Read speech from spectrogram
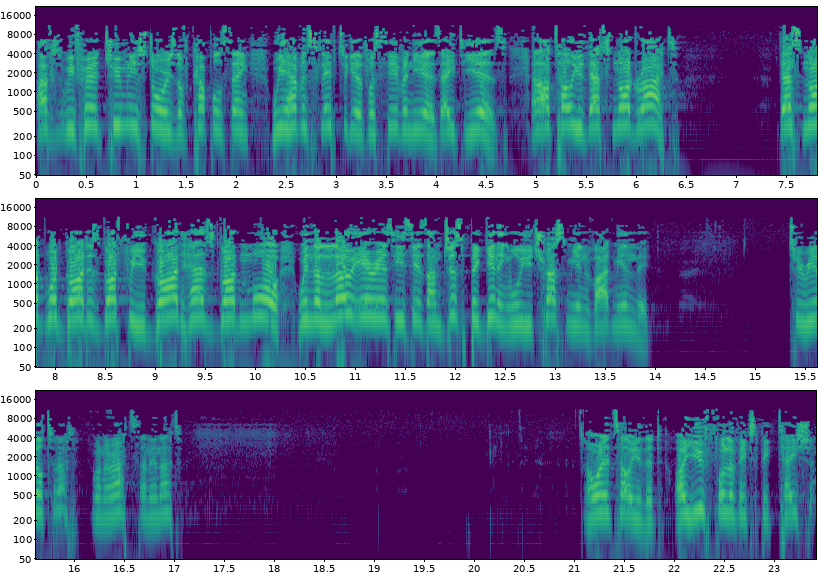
I've, we've heard too many stories of couples saying, we haven't slept together for seven years, eight years. And I'll tell you, that's not right. That's not what God has got for you. God has got more. When the low areas He says, I'm just beginning, will you trust me and invite me in there? Too real tonight? You want to write Sunday night? I want to tell you that are you full of expectation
